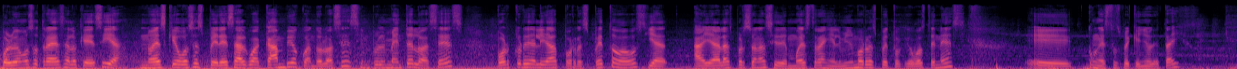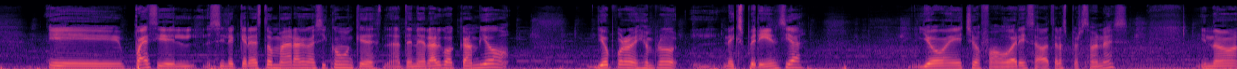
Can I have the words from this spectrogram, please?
volvemos otra vez a lo que decía, no es que vos esperes algo a cambio cuando lo haces, simplemente lo haces por cordialidad, por respeto, vamos, y a- allá las personas se demuestran el mismo respeto que vos tenés eh, con estos pequeños detalles. Y pues si, si le querés tomar algo así como que a tener algo a cambio, yo por ejemplo, la experiencia, yo he hecho favores a otras personas y no,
